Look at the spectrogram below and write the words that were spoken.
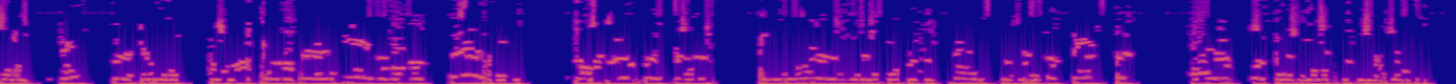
Thank you.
